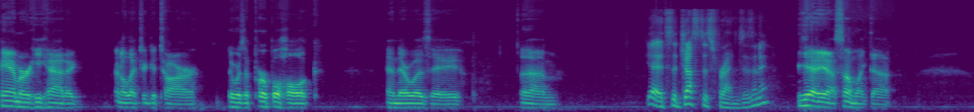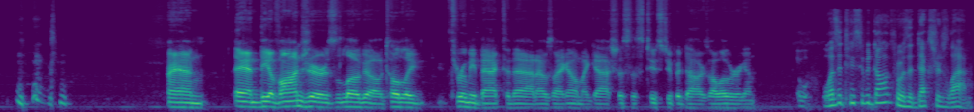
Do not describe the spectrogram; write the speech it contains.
hammer, he had a an electric guitar. There was a purple Hulk, and there was a um, Yeah, it's the Justice Friends, isn't it? yeah, yeah, something like that. and and the Avengers logo totally threw me back to that. I was like, oh my gosh, this is two stupid dogs all over again. Was it Two Stupid Dogs or was it Dexter's Lab?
